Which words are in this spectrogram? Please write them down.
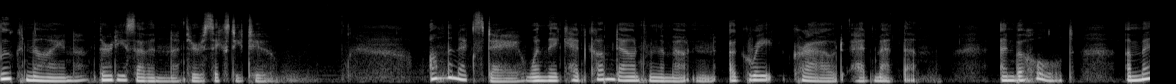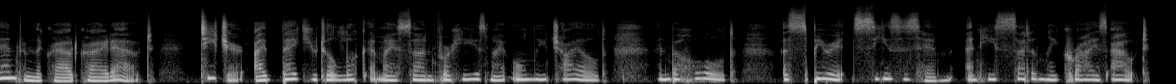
Luke 9:37 through 62. On the next day, when they had come down from the mountain, a great crowd had met them. And behold, a man from the crowd cried out, Teacher, I beg you to look at my son, for he is my only child. And behold, a spirit seizes him, and he suddenly cries out.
